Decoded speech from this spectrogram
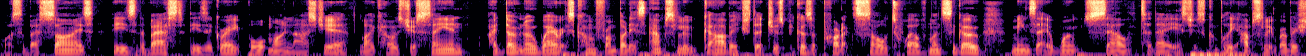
What's the best size? These are the best. These are great. Bought mine last year. Like I was just saying, I don't know where it's come from, but it's absolute garbage that just because a product sold 12 months ago means that it won't sell today. It's just complete absolute rubbish.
